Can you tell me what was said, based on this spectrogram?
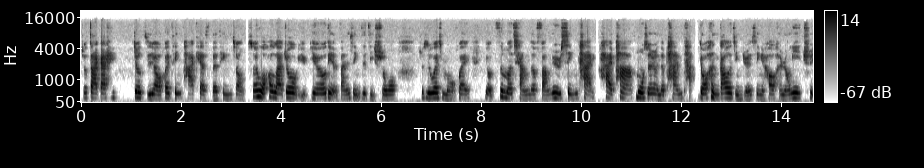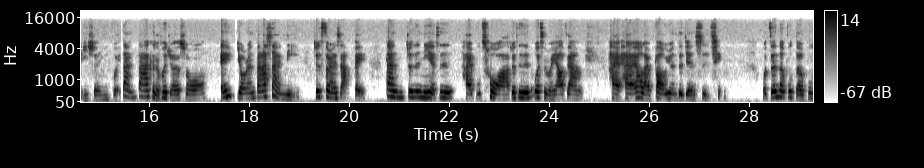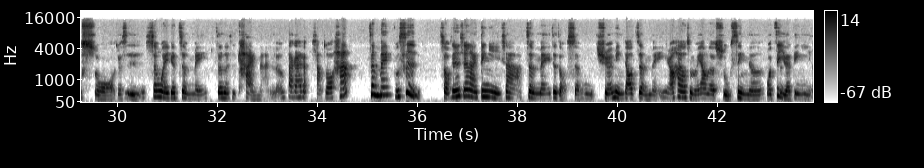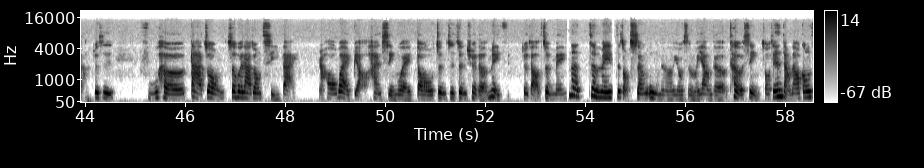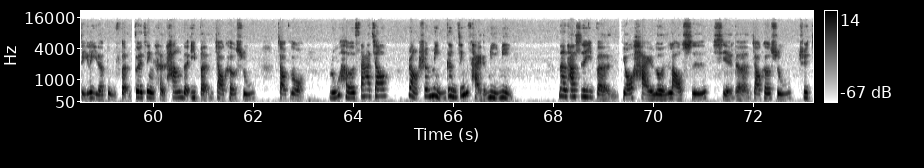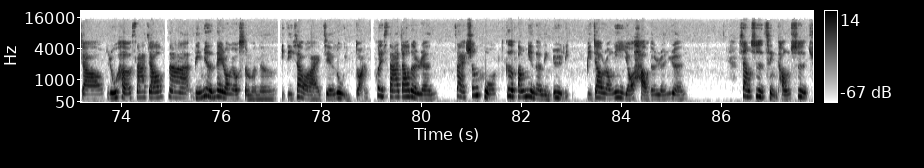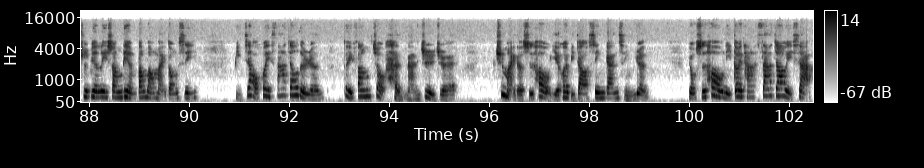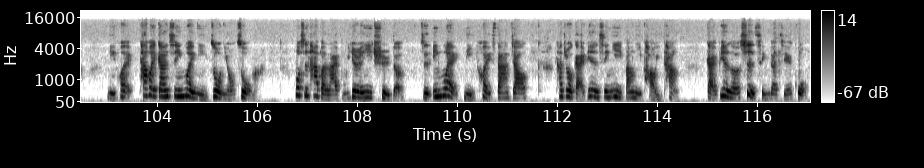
就大概 就只有会听 podcast 的听众。所以我后来就也有点反省自己说，就是为什么我会有这么强的防御心态，害怕陌生人的攀谈，有很高的警觉性，然后很容易去疑神疑鬼。但大家可能会觉得说，哎，有人搭讪你，就虽然是阿伯。但就是你也是还不错啊，就是为什么要这样，还还要来抱怨这件事情？我真的不得不说，就是身为一个正妹，真的是太难了。大概想说，哈，正妹不是？首先先来定义一下正妹这种生物，学名叫正妹，然后它有什么样的属性呢？我自己的定义啦，就是符合大众社会大众期待。然后外表和行为都政治正确的妹子就叫正妹。那正妹这种生物呢，有什么样的特性？首先讲到攻击力的部分，最近很夯的一本教科书叫做《如何撒娇让生命更精彩的秘密》。那它是一本由海伦老师写的教科书，去教如何撒娇。那里面的内容有什么呢？底下我来揭露一段：会撒娇的人，在生活各方面的领域里，比较容易有好的人缘。像是请同事去便利商店帮忙买东西，比较会撒娇的人，对方就很难拒绝。去买的时候也会比较心甘情愿，有时候你对他撒娇一下，你会他会甘心为你做牛做马，或是他本来不愿意去的，只因为你会撒娇，他就改变心意帮你跑一趟，改变了事情的结果。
